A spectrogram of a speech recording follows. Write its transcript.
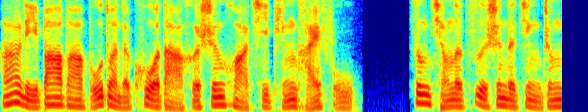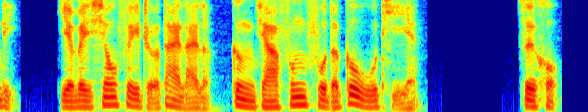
阿里巴巴不断的扩大和深化其平台服务。增强了自身的竞争力，也为消费者带来了更加丰富的购物体验。最后，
